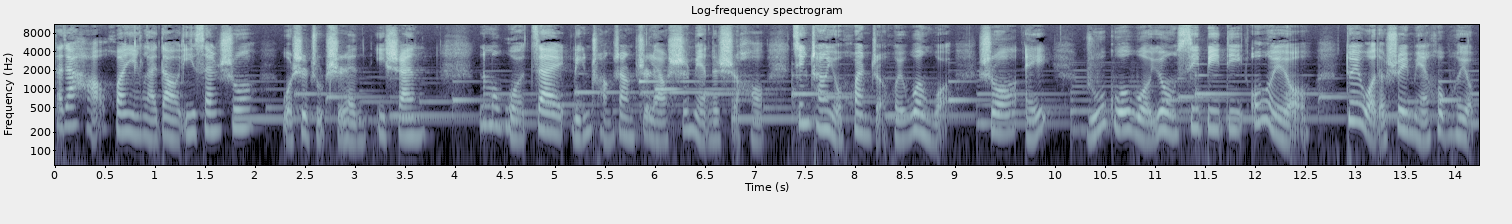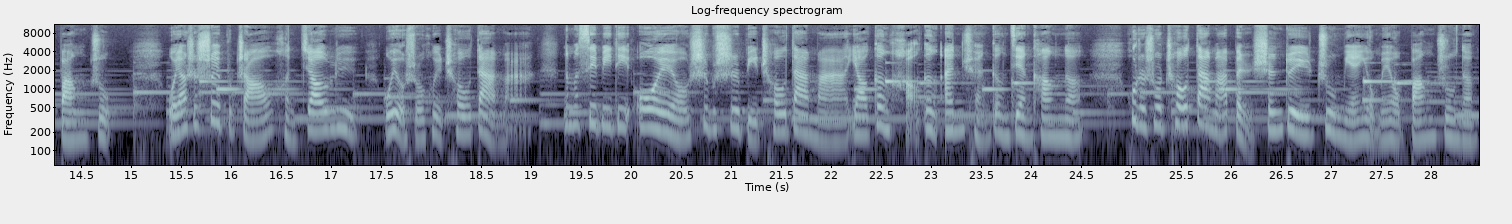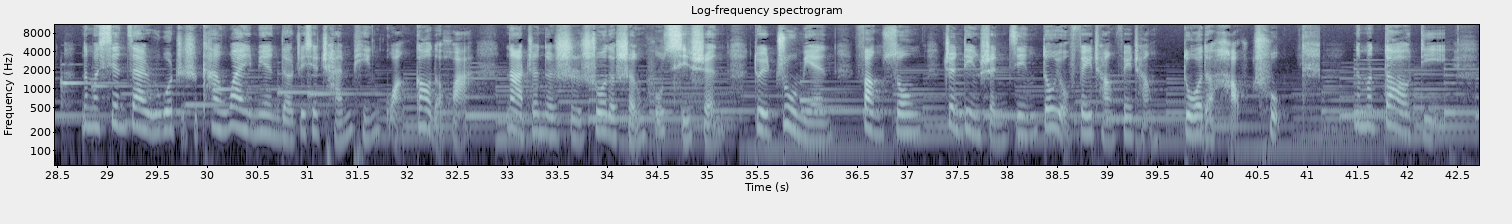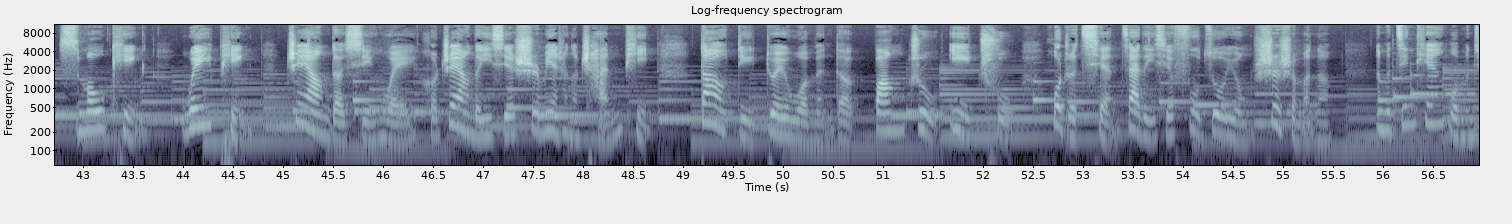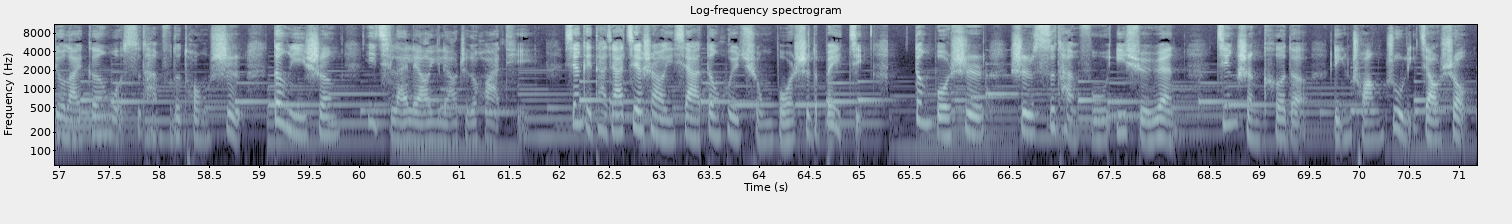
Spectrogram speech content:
大家好，欢迎来到一三说，我是主持人一山。那么我在临床上治疗失眠的时候，经常有患者会问我说：“诶，如果我用 CBD oil，对我的睡眠会不会有帮助？”我要是睡不着，很焦虑，我有时候会抽大麻。那么 CBD oil 是不是比抽大麻要更好、更安全、更健康呢？或者说抽大麻本身对于助眠有没有帮助呢？那么现在如果只是看外面的这些产品广告的话，那真的是说的神乎其神，对助眠、放松、镇定神经都有非常非常多的好处。那么到底 smoking、vaping？这样的行为和这样的一些市面上的产品，到底对我们的帮助、益处或者潜在的一些副作用是什么呢？那么今天我们就来跟我斯坦福的同事邓医生一起来聊一聊这个话题。先给大家介绍一下邓慧琼博士的背景。邓博士是斯坦福医学院精神科的临床助理教授，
